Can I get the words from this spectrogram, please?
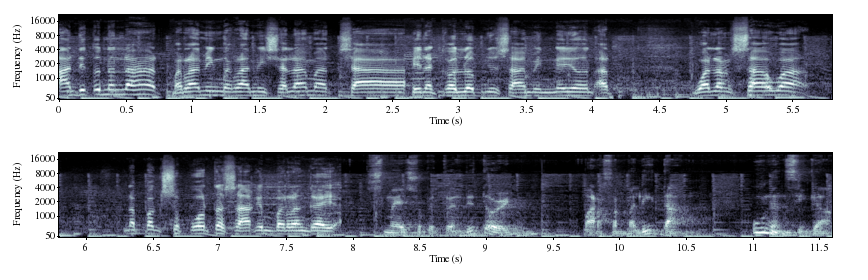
andito na lahat. Maraming maraming salamat sa pinagkalob nyo sa amin ngayon at walang sawa na pagsuporta sa aking barangay. Smile Super 23 para sa balita, unang sigaw.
